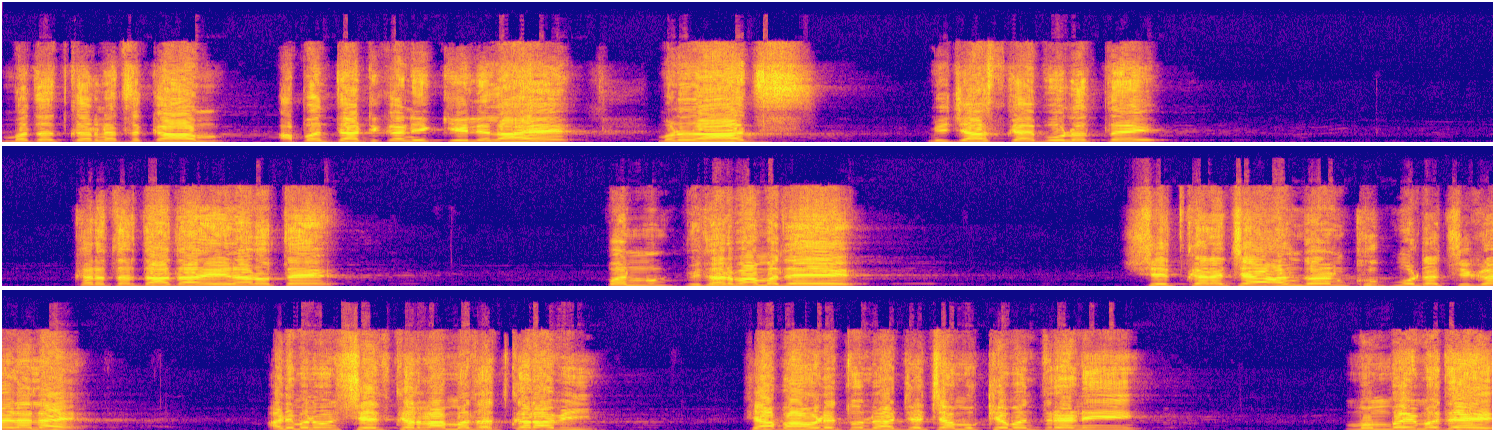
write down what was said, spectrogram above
मदत करण्याचं काम आपण त्या ठिकाणी केलेलं आहे. म्हणून आज मी जास्त काय बोलत नाही. खरं तर दादा येणार होते पण विदर्भामध्ये शेतकऱ्याचे आंदोलन खूप मोठं चिघळलेलं आहे. आणि म्हणून शेतकऱ्याला मदत करावी ह्या भावनेतून राज्याच्या मुख्यमंत्र्यांनी मुंबईमध्ये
